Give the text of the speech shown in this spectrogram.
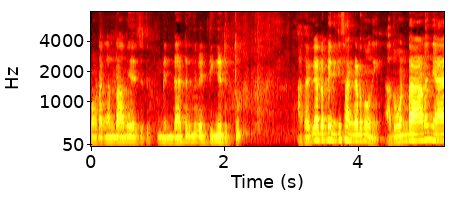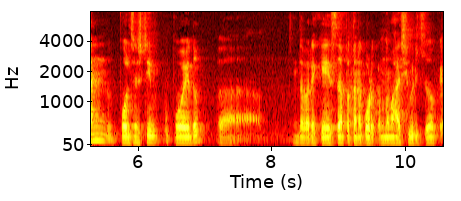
മുടങ്ങണ്ടെന്ന് വിചാരിച്ചിട്ട് മിണ്ടാണ്ടിരുന്ന് വെഡ്ഡിങ് എടുത്തു. അതൊക്കെ കേട്ടപ്പോൾ എനിക്ക് സങ്കടം തോന്നി. അതുകൊണ്ടാണ് ഞാൻ പോലീസ് സ്റ്റേഷനിൽ പോയതും എന്താ പറയുക കേസ് അപ്പൊ തന്നെ കൊടുക്കണം എന്ന് വാശി പിടിച്ചതും ഒക്കെ.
